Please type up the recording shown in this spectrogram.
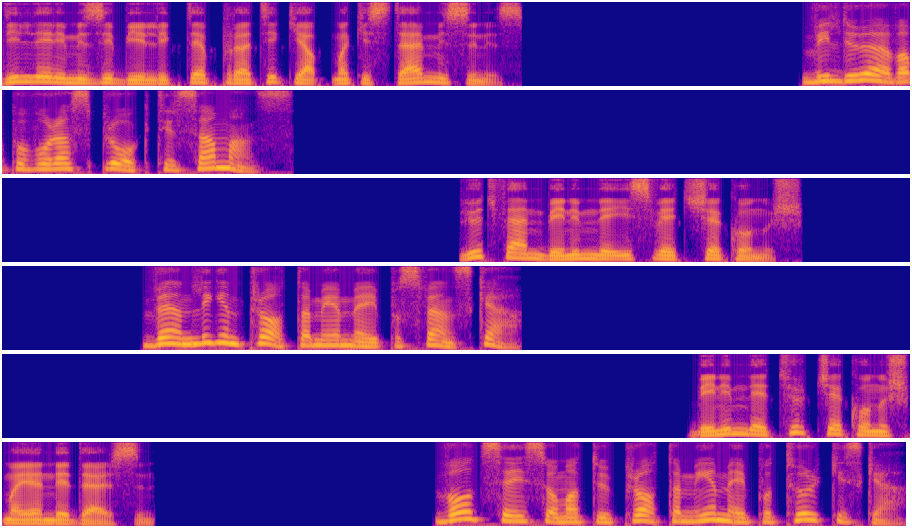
Dillerimizi birlikte pratik yapmak ister misiniz? Vill du öva på våra språk tillsammans? Lütfen benimle İsveççe konuş. Vänligen prata med mig på svenska. Benimle Türkçe konuşmaya ne dersin? Vad sägs om att du pratar med mig på turkiska?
